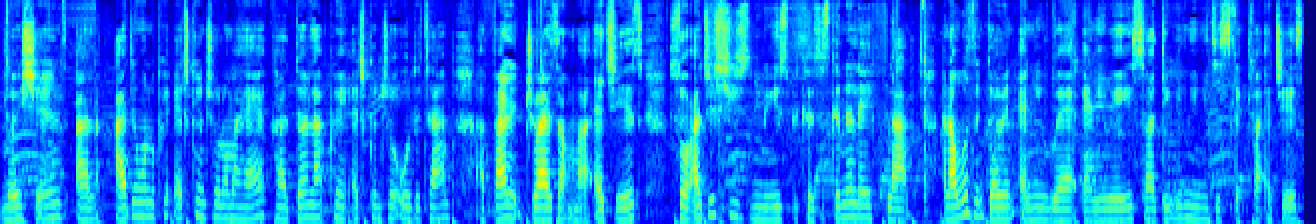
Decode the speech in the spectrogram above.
motions and i didn't want to put edge control on my hair because i don't like putting edge control all the time. I find it dries out my edges. So i just used mousse because it's gonna lay flat and i wasn't going anywhere anyway so i didn't really need to slick my edges.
